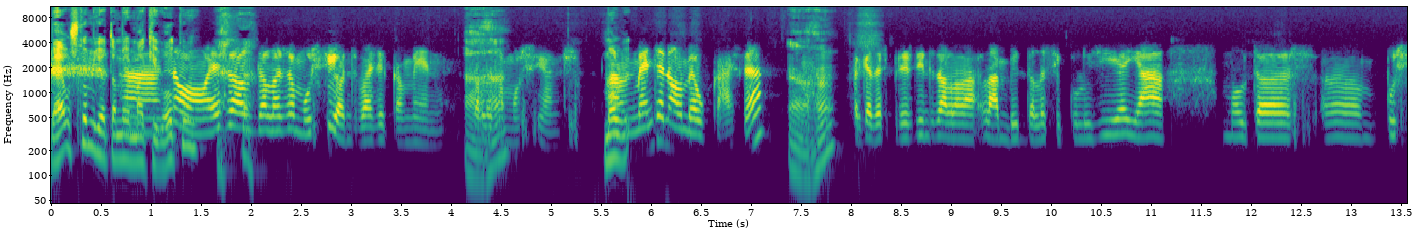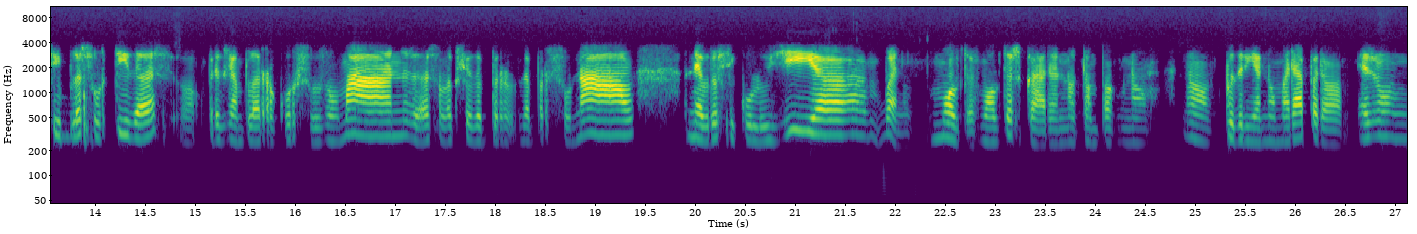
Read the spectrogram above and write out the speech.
veus com jo també Ah, m'equivoco? No, és el de les emocions, bàsicament. De les Ah. emocions. Molt. Almenys en el meu cas, eh? Uh -huh. Perquè després dins de l'àmbit de la psicologia hi ha moltes eh, possibles sortides, per exemple, recursos humans, eh, selecció de, per, de personal, neuropsicologia, bueno, moltes, moltes que ara no tampoc no, no podria enumerar, però és un,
